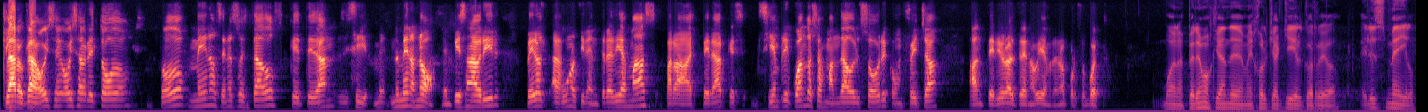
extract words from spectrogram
Claro, claro, hoy se, hoy se abre todo, todo menos en esos estados que te dan, sí, me- menos no, empiezan a abrir, pero algunos tienen tres días más para esperar que siempre y cuando hayas mandado el sobre con fecha anterior al 3 de noviembre, ¿no? Por supuesto. Bueno, esperemos que ande mejor que aquí el correo. El mail.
